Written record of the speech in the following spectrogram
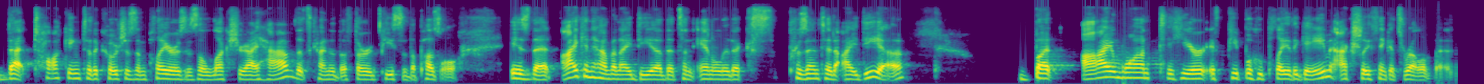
that talking to the coaches and players is a luxury i have that's kind of the third piece of the puzzle is that i can have an idea that's an analytics presented idea but I want to hear if people who play the game actually think it's relevant.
